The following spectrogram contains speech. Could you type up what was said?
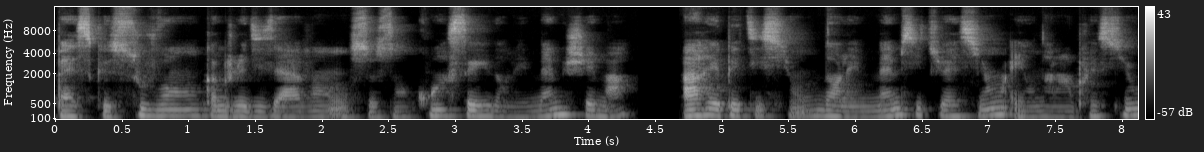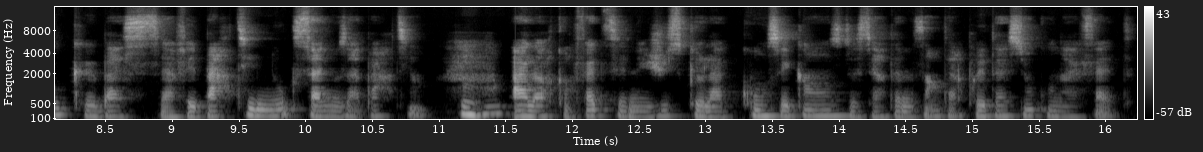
Parce que souvent, comme je le disais avant, on se sent coincé dans les mêmes schémas, à répétition, dans les mêmes situations, et on a l'impression que bah, ça fait partie de nous, que ça nous appartient. Mhm. alors qu'en fait, ce n'est juste que la conséquence de certaines interprétations qu'on a faites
